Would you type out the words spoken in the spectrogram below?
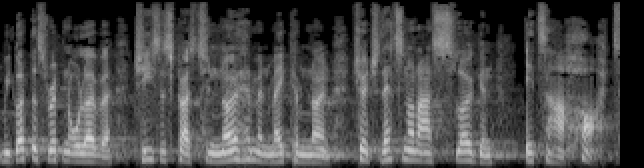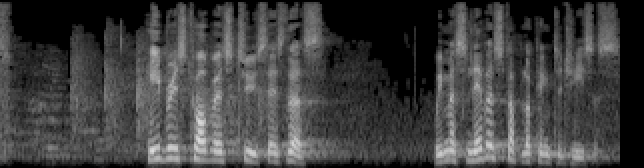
we got this written all over. Jesus Christ, to know Him and make Him known. Church, that's not our slogan, it's our heart. Hebrews 12 verse 2 says this. We must never stop looking to Jesus.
